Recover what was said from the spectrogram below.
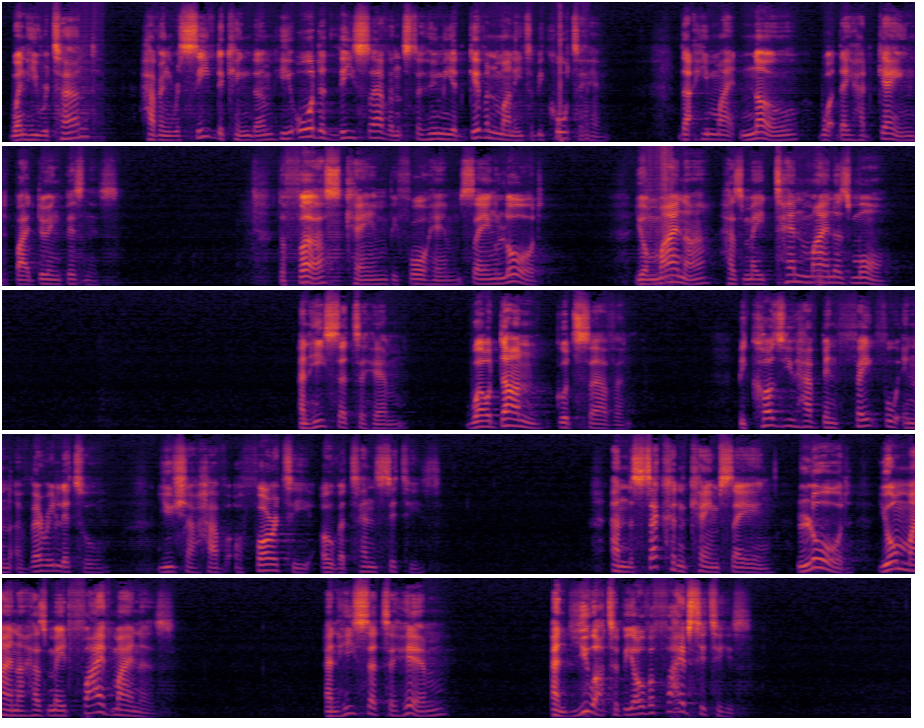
When he returned, having received the kingdom, he ordered these servants to whom he had given money to be called to him, that he might know what they had gained by doing business. The first came before him, saying, Lord, Your mina has made ten minas more. And he said to him, Well done, good servant. Because you have been faithful in a very little, you shall have authority over ten cities. And the second came, saying, Lord, your mina has made five minas. And he said to him, And you are to be over five cities.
